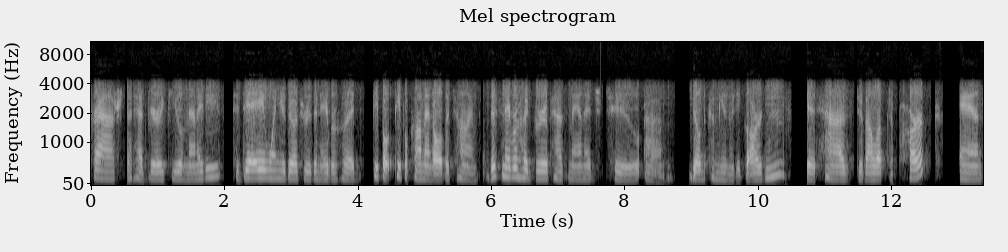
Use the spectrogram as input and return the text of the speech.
trash, that had very few amenities. Today, when you go through the neighborhood, people people comment all the time. This neighborhood group has managed to um, build community gardens. It has developed a park and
